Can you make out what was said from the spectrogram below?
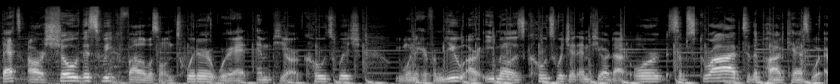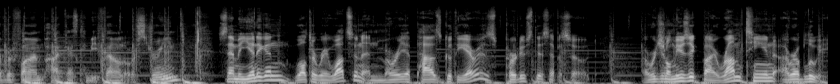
That's our show this week. Follow us on Twitter. We're at NPR Code Switch. We want to hear from you. Our email is codeswitch at npr.org. Subscribe to the podcast wherever fine podcasts can be found or streamed. Sami Yenigun, Walter Ray Watson, and Maria Paz Gutierrez produced this episode. Original music by Ramteen Arablui.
